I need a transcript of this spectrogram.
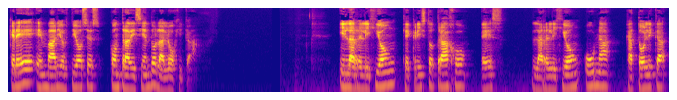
cree en varios dioses contradiciendo la lógica. Y la religión que Cristo trajo es la religión una, católica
